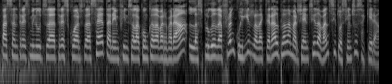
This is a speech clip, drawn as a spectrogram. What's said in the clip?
Passen 3 minuts a 3 quarts de 7. Anem fins a la Conca de Barberà. L'Espluga de Francolí redactarà el pla d'emergència davant situacions de sequera.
